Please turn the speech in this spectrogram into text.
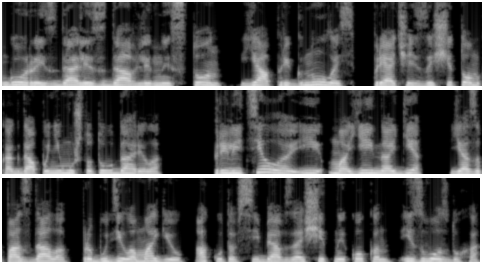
Горы издали сдавленный стон, я пригнулась, прячась за щитом, когда по нему что-то ударило. Прилетело и моей ноге. Я запоздала, пробудила магию, окутав себя в защитный кокон из воздуха,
